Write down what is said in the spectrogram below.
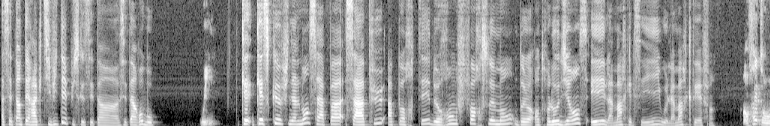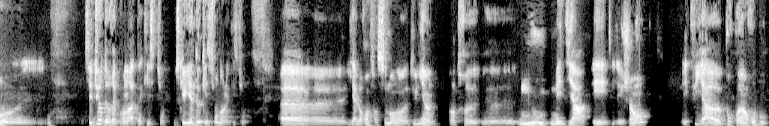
à cette interactivité, puisque c'est un, c'est un robot. Oui. Qu'est-ce que finalement ça a, pas, ça a pu apporter de renforcement de, entre l'audience et la marque LCI ou la marque TF1 En fait, on... c'est dur de répondre à ta question, parce qu'il y a deux questions dans la question. Euh, il y a le renforcement du lien entre euh, nous, médias, et les gens, et puis il y a euh, pourquoi un robot?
